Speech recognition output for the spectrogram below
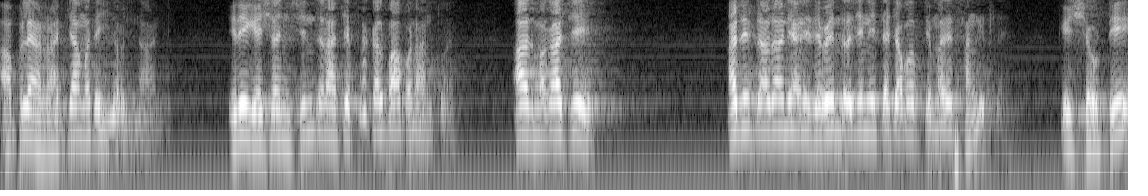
आपल्या राज्यामध्ये ही योजना आणली इरिगेशन सिंचनाचे प्रकल्प आपण आणतोय. आज मगाशी अजितदादांनी आणि देवेंद्रजींनी त्याच्या बाबतीमध्ये सांगितलंय की शेवटी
